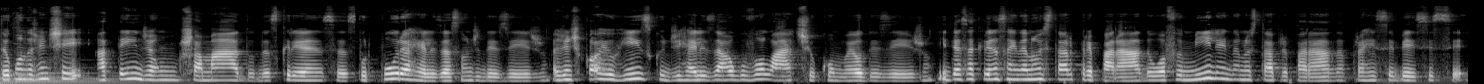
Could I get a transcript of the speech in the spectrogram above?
Então, quando a gente atende a um chamado das crianças por pura realização de desejo, a gente corre o risco de realizar algo volátil, como é o desejo, e dessa criança ainda não estar preparada ou a família ainda não está preparada para receber esse ser.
